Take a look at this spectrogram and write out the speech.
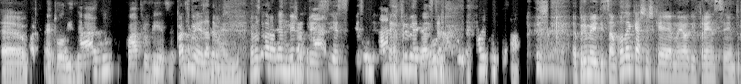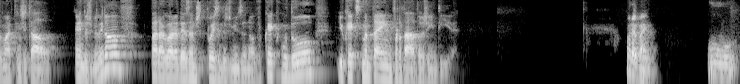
Uh, atualizado quatro vezes. Quatro vezes, exatamente. É... Mas agora olhando mesmo para esse, esse, esse, a primeira edição. A primeira edição, qual é que achas que é a maior diferença entre o marketing digital em 2009 para agora, 10 anos depois, em 2019? O que é que mudou e o que é que se mantém verdade hoje em dia? Ora bem, o...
